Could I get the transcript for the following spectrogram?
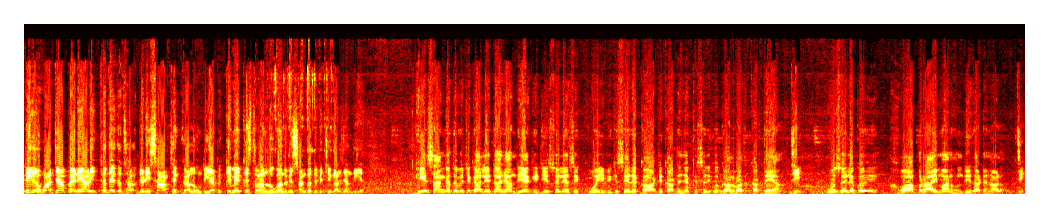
ਵੀ ਆਵਾਜ਼ਾਂ ਪੈਣੇ ਵਾਲੀ ਕਦੇ ਜਿਹੜੀ ਸਾਰਥਕ ਗੱਲ ਹੁੰਦੀ ਆ ਵੀ ਕਿਵੇਂ ਕਿਸ ਤਰ੍ਹਾਂ ਲੋਕਾਂ ਦੇ ਵਿੱਚ ਸੰਗਤ ਦੇ ਵਿੱਚ ਗੱਲ ਜਾਂਦੀ ਆ। ਇਹ ਸੰਗਤ ਦੇ ਵਿੱਚ ਗੱਲ ਇਦਾਂ ਜਾਂਦੀ ਹੈ ਕਿ ਜਿਸ ਵੇਲੇ ਅਸੀਂ ਕੋਈ ਵੀ ਕਿਸੇ ਦੇ ਕਾਰਜ ਕਰਦੇ ਜਾਂ ਕਿਸੇ ਦੀ ਕੋਈ ਗੱਲਬਾਤ ਕਰਦੇ ਆ ਜੀ। ਉਸ ਵੇਲੇ ਕੋਈ ਹਵਾ ਬਰਾਈਮਾਨ ਹੁੰਦੀ ਸਾਡੇ ਨਾਲ। ਜੀ।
